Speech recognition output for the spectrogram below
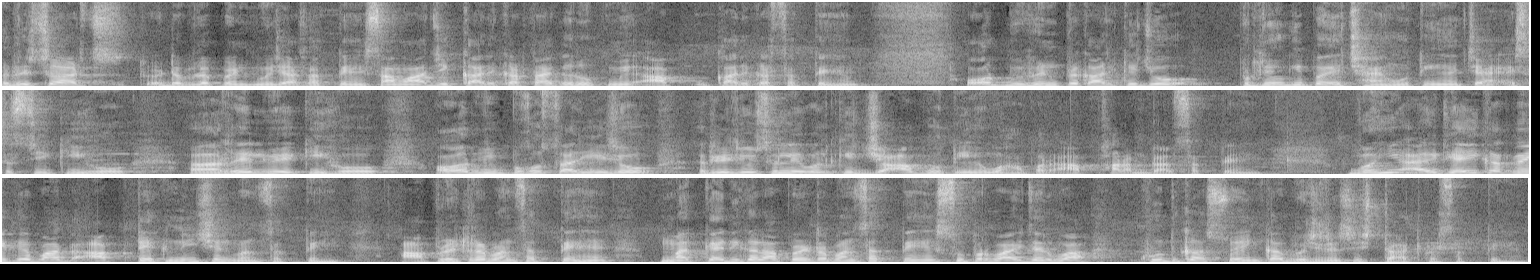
रिसर्च डेवलपमेंट में जा सकते हैं, सामाजिक कार्यकर्ता के रूप में आप कार्य कर सकते हैं। और विभिन्न प्रकार की जो प्रतियोगी परीक्षाएँ होती हैं, चाहे एसएससी की हो रेलवे की हो, और भी बहुत सारी जो ग्रेजुएशन लेवल की जॉब होती हैं, वहाँ पर आप फार्म डाल सकते हैं। वहीं आईटीआई करने के बाद आप टेक्नीशियन बन सकते हैं ऑपरेटर बन सकते हैं मैकेनिकल ऑपरेटर बन सकते हैं सुपरवाइजर व खुद का स्वयं का बिज़नेस स्टार्ट कर सकते हैं।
